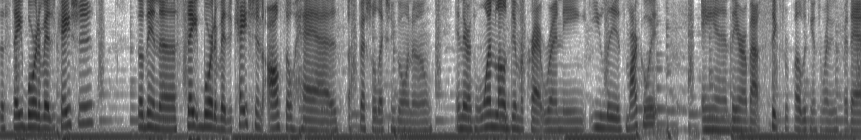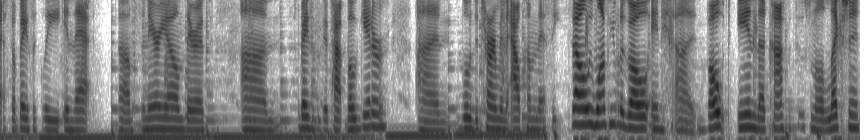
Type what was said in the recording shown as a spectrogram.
the State Board of Education. So then the State Board of Education also has a special election going on, and there's one lone Democrat running, Eliz Markowitz, and there are about six Republicans running for that. So basically, in that um, scenario, there's um, basically the top vote getter and will determine the outcome of that seat. So we want people to go and uh, vote in the constitutional election.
